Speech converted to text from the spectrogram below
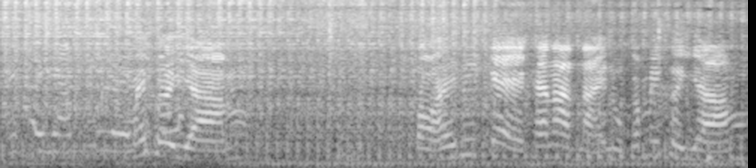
ไม่เคยย้ำไม่เคยย้ำต่อให้พี่แก่ขนาดไหนหนูก็ไม่เคยย้ำ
